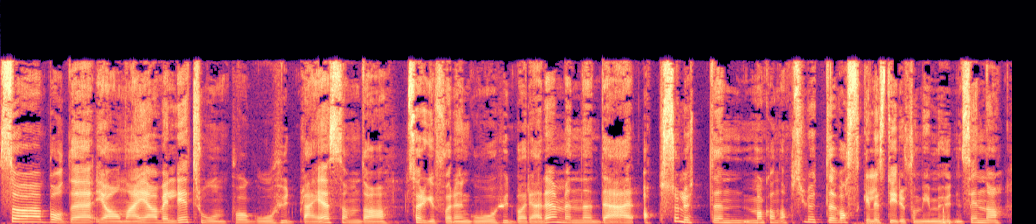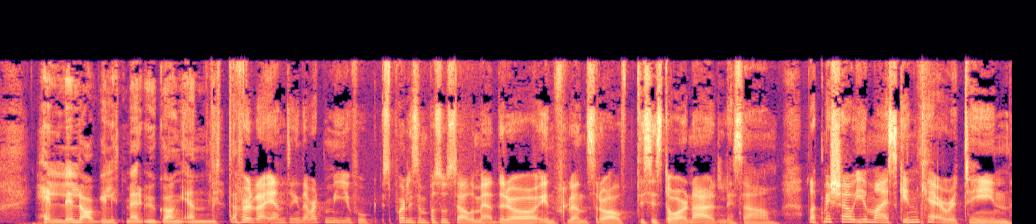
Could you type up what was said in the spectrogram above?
Så både ja og nei. Jeg har veldig troen på god hudpleie, som da sørger for en god hudbarriere, men det er absolutt man kan absolutt vaske eller styre for mye med huden sin, og heller lage litt mer ugagn enn nytte. Jeg føler Det er en ting det har vært mye fokus på liksom på sosiale medier og influensere og alt de siste årene, er liksom Let me show you my skincare routine.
